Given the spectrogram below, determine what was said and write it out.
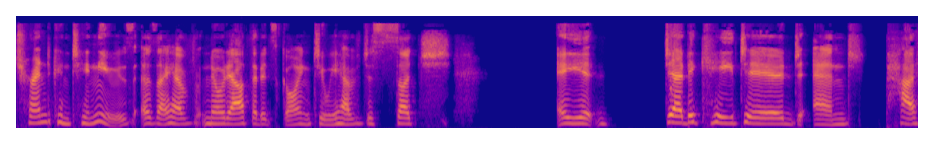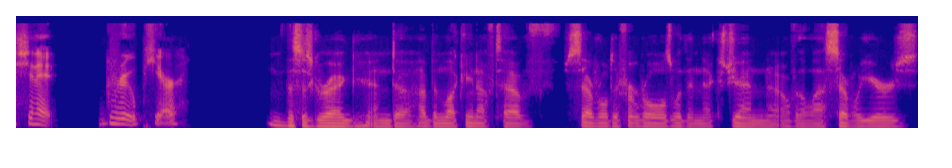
trend continues, as I have no doubt that it's going to. We have just such a dedicated and passionate group here. This is Greg, and uh, I've been lucky enough to have several different roles within Next Gen over the last several years.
